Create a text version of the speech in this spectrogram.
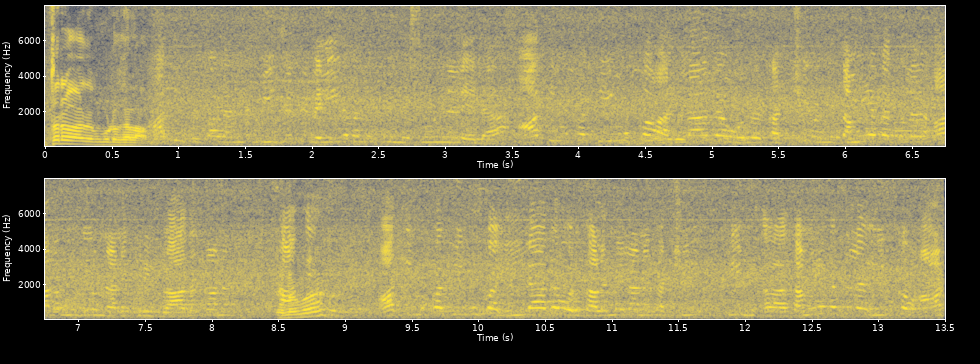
உத்தரவாதம் கொடுக்கலாம். சூழ்நிலையில அதிமுக திமுக இல்லாத ஒரு தலைமையிலான கட்சி தமிழகத்துல இருக்க ஆட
